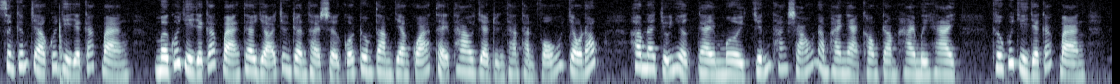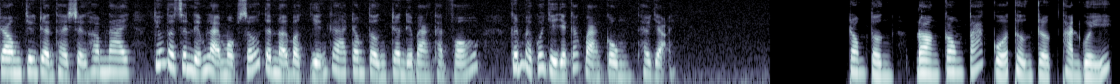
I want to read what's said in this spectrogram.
Xin kính chào quý vị và các bạn. Mời quý vị và các bạn theo dõi chương trình thời sự của Trung tâm Văn hóa Thể thao và Truyền thanh thành phố Châu Đốc. Hôm nay Chủ nhật ngày 19 tháng 6 năm 2022. Thưa quý vị và các bạn, trong chương trình thời sự hôm nay, chúng tôi xin điểm lại một số tin nổi bật diễn ra trong tuần trên địa bàn thành phố. Kính mời quý vị và các bạn cùng theo dõi. Trong tuần, đoàn công tác của Thượng trực Thành ủy,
